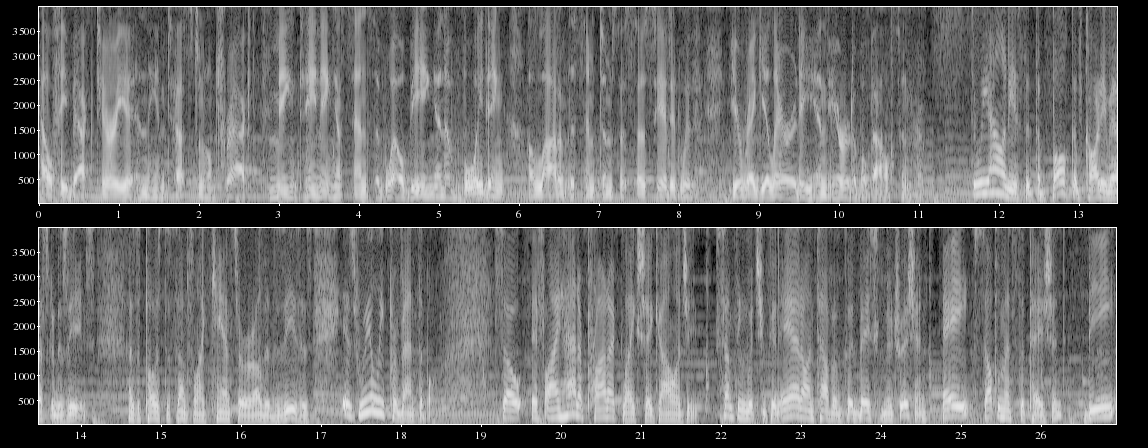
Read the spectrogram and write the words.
healthy bacteria in the intestinal tract, maintaining a sense of well-being and avoiding a lot of the symptoms associated with irregularity and irritable bowel syndrome. The reality is that the bulk of cardiovascular disease, as opposed to something like cancer or other diseases, is really preventable. So if I had a product like Shakeology, something which you could add on top of good basic nutrition, A, supplements the patient, B,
